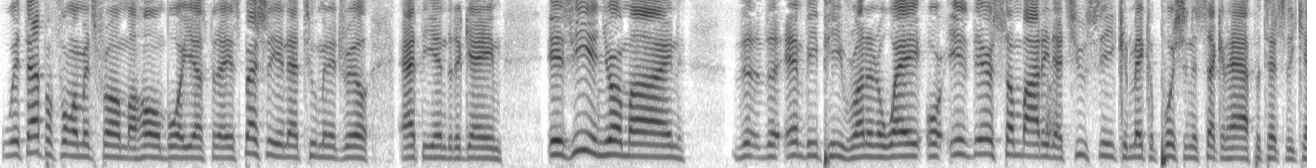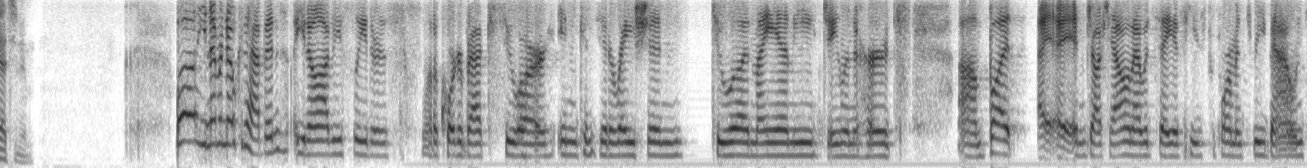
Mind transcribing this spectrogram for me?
with that performance from my homeboy yesterday, especially in that two minute drill at the end of the game, is he in your mind the, the MVP running away, or is there somebody that you see can make a push in the second half, potentially catching him? Well, you never know what could happen. You know, obviously there's a lot of quarterbacks who are in consideration. Tua in Miami, Jalen Hurts, um, but I, and Josh Allen, I would say if his performance rebounds.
